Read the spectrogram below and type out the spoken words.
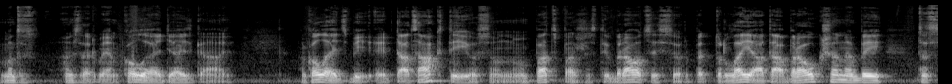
man tas ar vienu kolēģi aizgāja. Un kolēģis bija tāds aktīvs un pats pašs braucis bet tur lejā tā braukšana bija tas,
